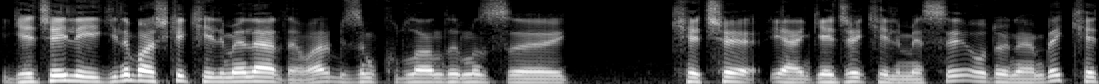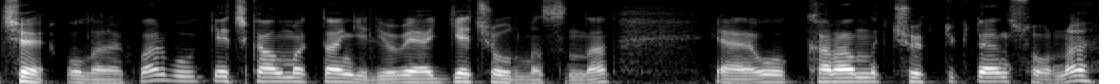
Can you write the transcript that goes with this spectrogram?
Gece ile ilgili başka kelimeler de var. Bizim kullandığımız e, keçe yani gece kelimesi o dönemde keçe olarak var. Bu geç kalmaktan geliyor veya geç olmasından. Yani o karanlık çöktükten sonra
